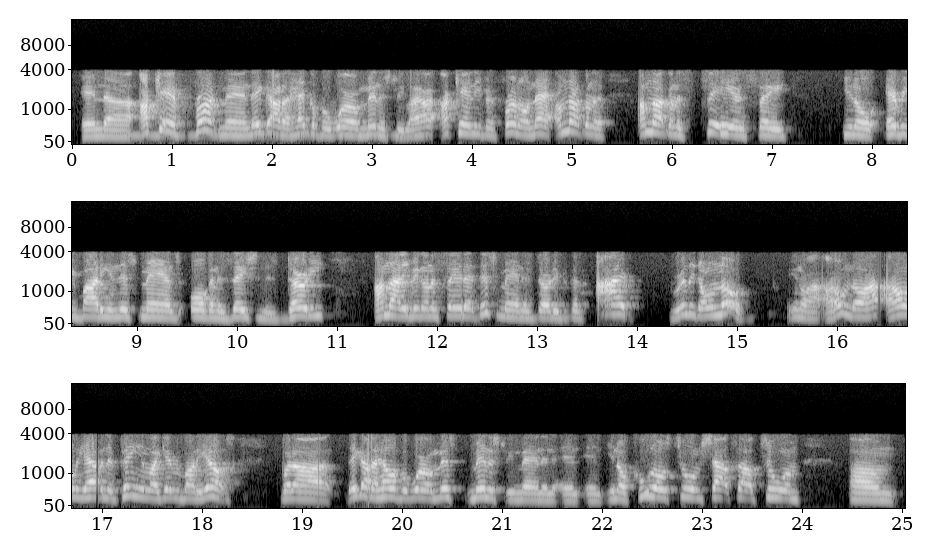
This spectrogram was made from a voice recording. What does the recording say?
and uh, I can't front, man. They got a heck of a world ministry. Like I, I can't even front on that. I'm not gonna I'm not gonna sit here and say, you know, everybody in this man's organization is dirty. I'm not even gonna say that this man is dirty because I really don't know. You know, I, I don't know. I, I only have an opinion like everybody else. But uh, they got a hell of a world ministry, man, and, and and you know, kudos to them, shouts out to them. Um,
